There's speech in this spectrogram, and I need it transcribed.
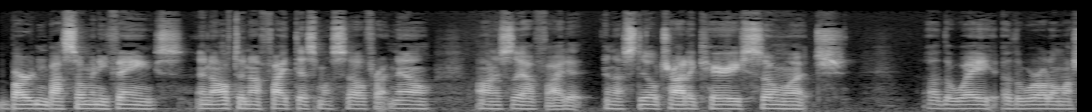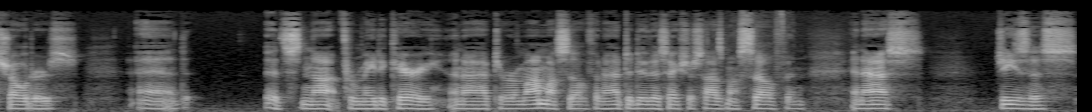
burdened by so many things, and often I fight this myself right now. Honestly, I fight it and I still try to carry so much of the weight of the world on my shoulders and it's not for me to carry and I have to remind myself and I have to do this exercise myself and and ask Jesus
